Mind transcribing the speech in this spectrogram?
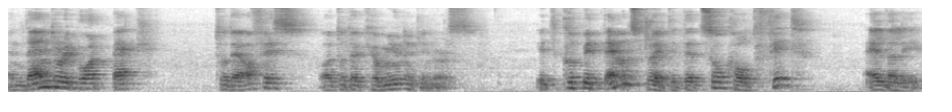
and then to report back to the office or to the community nurse. It could be demonstrated that so-called fit elderly,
